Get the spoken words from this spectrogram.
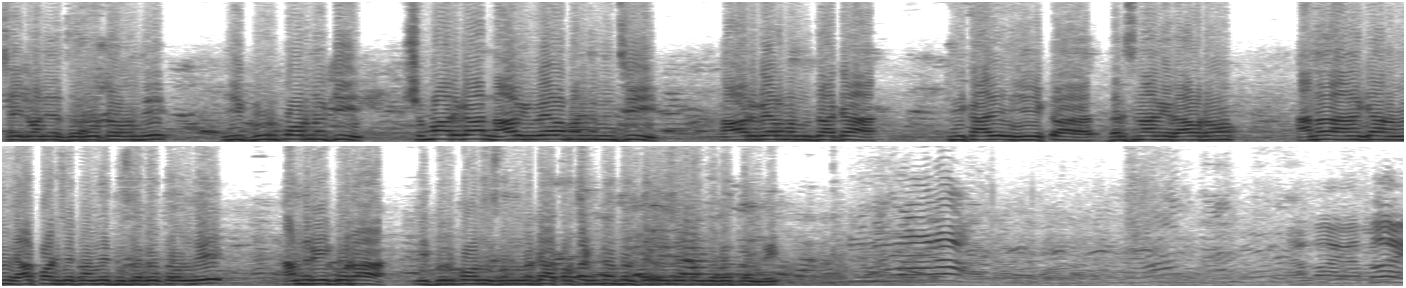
చేయడం అనేది జరుగుతూ ఉంది. ఈ గురు పౌర్ణమికి సుమారుగా నాలుగు వేల మంది నుంచి ఆరు వేల మంది దాకా ఈ కార్య ఈ యొక్క దర్శనానికి రావడం అన్నదానానికి ఏర్పాటు చేయడం అనేది జరుగుతుంది. అందరికీ కూడా ఈ గురు పౌర్ణమి సందర్భంగా కృతజ్ఞతలు తెలియజేయడం జరుగుతుంది. అబ్బాయి అబ్బాయి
